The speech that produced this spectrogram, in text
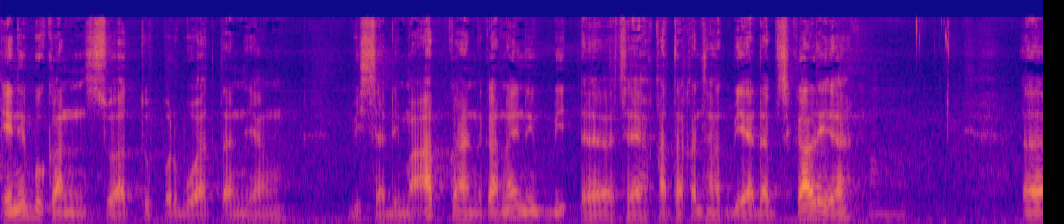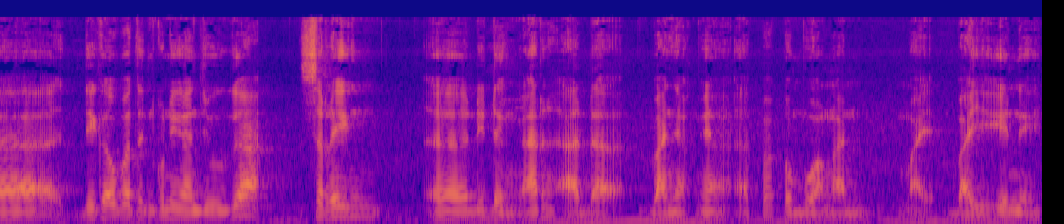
Ini bukan suatu perbuatan yang bisa dimaafkan karena ini eh, saya katakan sangat biadab sekali ya Eh, di Kabupaten Kuningan juga sering eh, didengar ada banyaknya apa pembuangan bayi ini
